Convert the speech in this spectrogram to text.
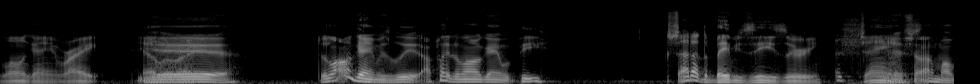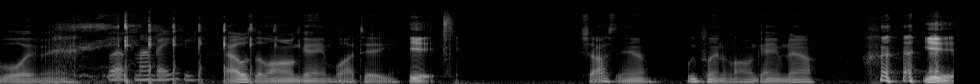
long game, right? Yeah. Hella right. The long game is lit. I played the long game with P. Shout out to Baby Z Zuri James. Yeah, shout out my boy, man. Love my baby. That was the long game, boy. I tell you. Yeah, Shout out to him. We playing a long game now. yeah.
